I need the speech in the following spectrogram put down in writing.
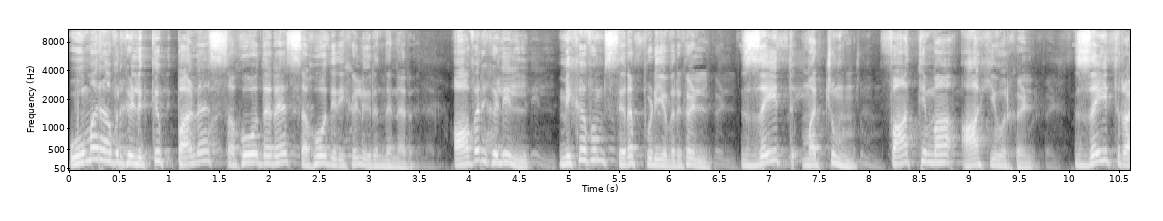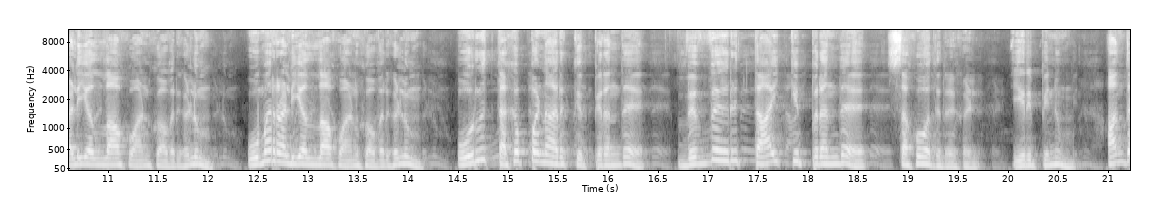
உமர் அவர்களுக்கு பல சகோதர சகோதரிகள் இருந்தனர். அவர்களில் மிகவும் சிறப்புடையவர்கள் ஜெயித் மற்றும் ஃபாத்திமா ஆகியோர்கள். ஜெயித் அலி அல்லாஹு அன்கு அவர்களும் உமர் அலி அல்லாஹு அன்கு அவர்களும் ஒரு தகப்பனாருக்கு பிறந்த வெவ்வேறு தாய்க்கு பிறந்த சகோதரர்கள். இருப்பினும் அந்த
